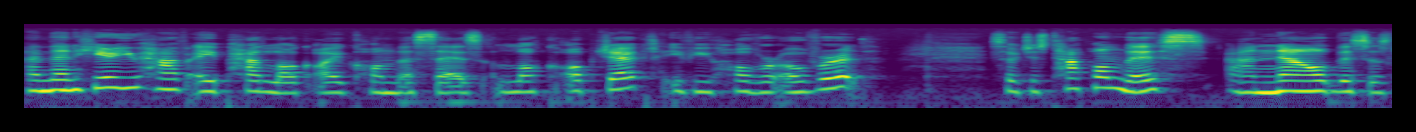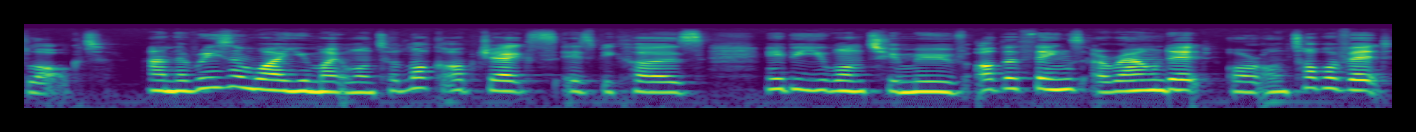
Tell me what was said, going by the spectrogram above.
And then here you have a padlock icon that says lock object if you hover over it. So just tap on this and now this is locked. And the reason why you might want to lock objects is because maybe you want to move other things around it or on top of it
